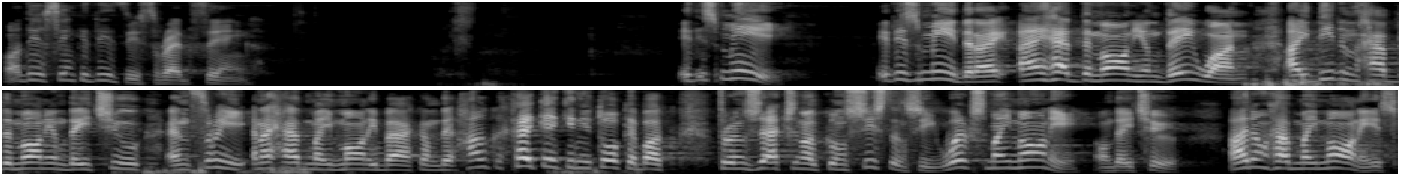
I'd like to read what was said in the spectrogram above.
what do you think it is, this red thing? It is me. It is me that I, I had the money on day one. I didn't have the money on day two and three, and I had my money back on the. How, how can, can you talk about transactional consistency? Where's my money on day two? I don't have my money. It's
